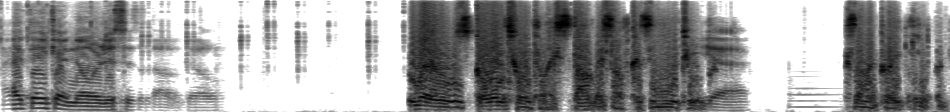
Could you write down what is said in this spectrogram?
I think I know where this is about go. Where I was going to until I stopped myself because of YouTube. Yeah. Because I'm a great human.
